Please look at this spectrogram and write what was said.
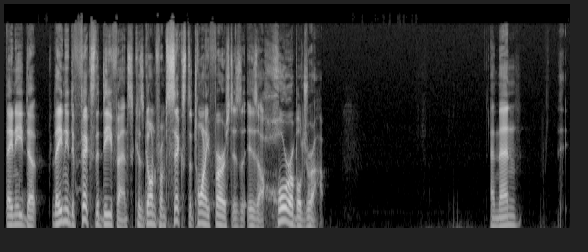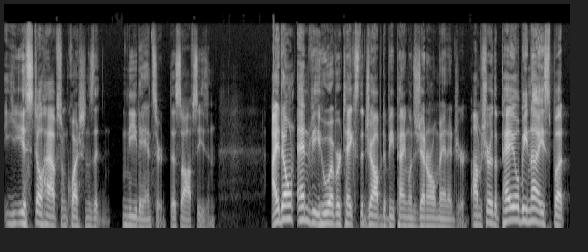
They need to they need to fix the defense because going from sixth to 21st is, is a horrible drop. And then you still have some questions that need answered this offseason. I don't envy whoever takes the job to be Penguins general manager. I'm sure the pay will be nice, but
